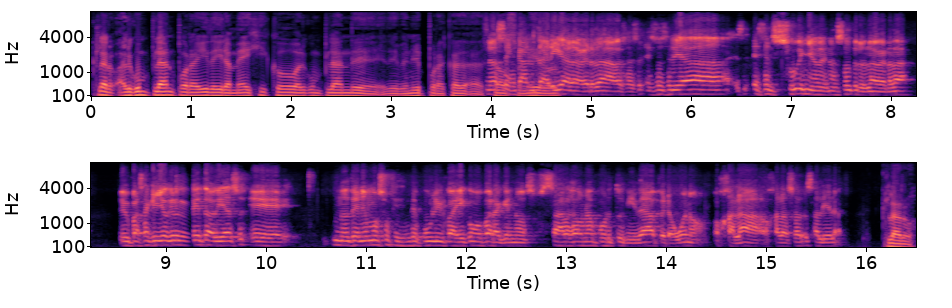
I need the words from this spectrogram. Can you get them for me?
Claro, ¿algún plan por ahí de ir a México? ¿Algún plan de, venir por acá a Estados Nos encantaría, la verdad. O sea, eso sería, es, el sueño de nosotros, la verdad. Lo que pasa es que yo creo que todavía eh, no tenemos suficiente público ahí como para que nos salga una oportunidad, pero bueno, ojalá, ojalá saliera. Claro,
